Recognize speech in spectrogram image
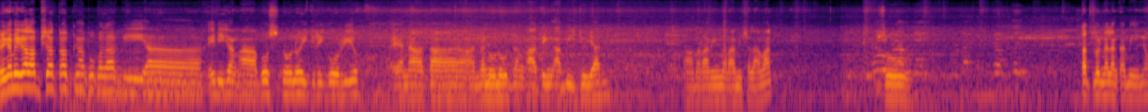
Mega mega love shoutout nga po pala kay ah, kaibigang ah, Boss Nonoy Gregorio. Ayan at ah, nanonood ng ating ah, video yan. Ah, maraming maraming salamat. So, tatlo na lang kami, no?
